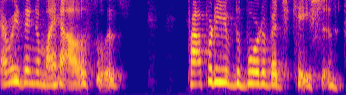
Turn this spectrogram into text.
everything in my house was property of the Board of Education.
